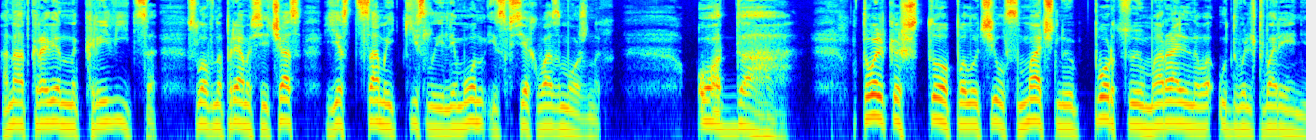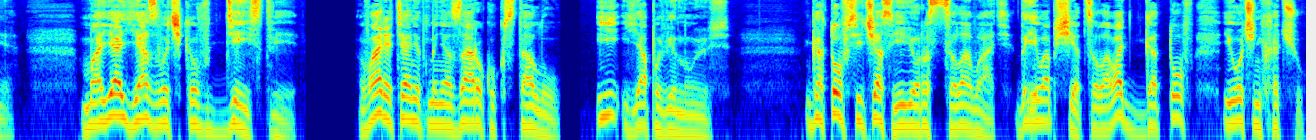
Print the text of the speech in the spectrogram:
Она откровенно кривится, словно прямо сейчас ест самый кислый лимон из всех возможных. О да! Только что получил смачную порцию морального удовлетворения. Моя язвочка в действии. Варя тянет меня за руку к столу, и я повинуюсь. Готов сейчас ее расцеловать, да и вообще целовать готов и очень хочу.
